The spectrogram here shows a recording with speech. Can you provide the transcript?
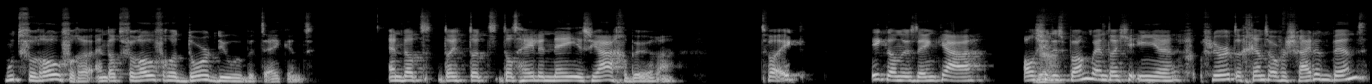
moet veroveren. En dat veroveren doorduwen betekent. En dat dat, dat, dat hele nee is ja gebeuren. Terwijl ik, ik dan dus denk, ja, als je dus bang bent dat je in je flirten grensoverschrijdend bent,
